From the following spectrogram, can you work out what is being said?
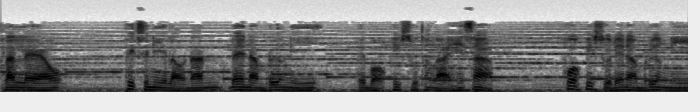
ครั้นแล้ว ภิกษุณีเหล่านั้นได้นำเรื่องนี้ไปบอกภิกษุทั้งหลายให้ทราบ พวกภิกษุได้นำเรื่องนี้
